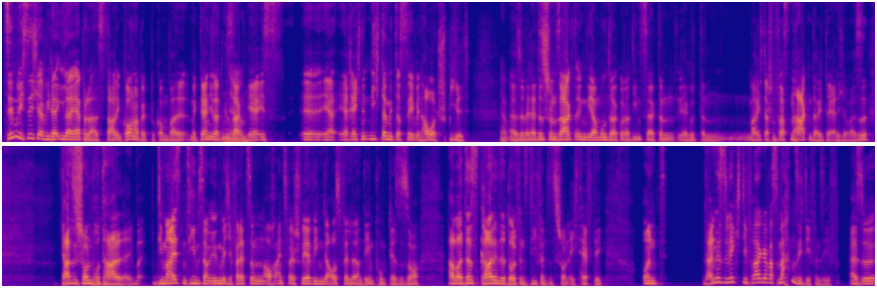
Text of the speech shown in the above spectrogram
ziemlich sicher wieder Eli Apple als Starting Cornerback bekommen, weil McDaniel hat gesagt, ja. er ist, äh, er, er rechnet nicht damit, dass Savin Howard spielt. Ja. Also, wenn er das schon sagt, irgendwie am Montag oder Dienstag, dann, ja gut, dann mache ich da schon fast einen Haken dahinter, ehrlicherweise. Das ist schon brutal. Die meisten Teams haben irgendwelche Verletzungen, auch ein, zwei schwerwiegende Ausfälle an dem Punkt der Saison. Aber das gerade in der Dolphins Defense ist schon echt heftig. Und dann ist wirklich die Frage, was machen sie defensiv? Also,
